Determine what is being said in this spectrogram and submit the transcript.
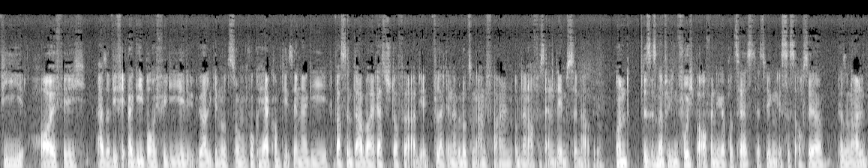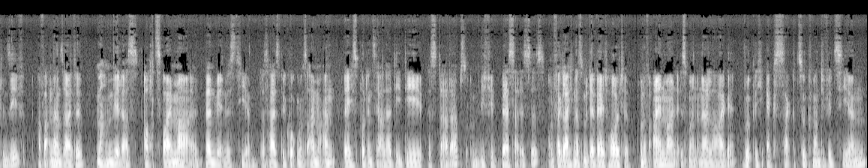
wie häufig, also wie viel Energie brauche ich für die jeweilige Nutzung, woher kommt diese Energie, was sind dabei Reststoffe, die vielleicht in der Benutzung anfallen und dann auch fürs Endlebensszenario. Und das ist natürlich ein furchtbar aufwendiger Prozess, deswegen ist es auch sehr personalintensiv. Auf der anderen Seite machen wir das auch zweimal, wenn wir investieren. Das heißt, wir gucken uns einmal an, welches Potenzial hat die Idee des Startups und wie viel besser ist es und vergleichen das mit der Welt heute. Und auf einmal ist man in der Lage, wirklich exakt zu quantifizieren,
